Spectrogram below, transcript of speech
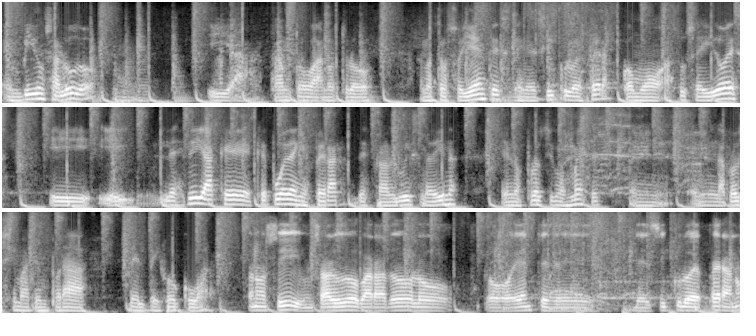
envíe un saludo mm, y a, tanto a, a nuestros oyentes en el círculo de espera como a sus seguidores y, les diga que, pueden esperar de Fran Luis Medina en los próximos meses, en, la próxima temporada del béisbol cubano. Bueno, sí, un saludo para todos los, los oyentes del círculo de espera, ¿no?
